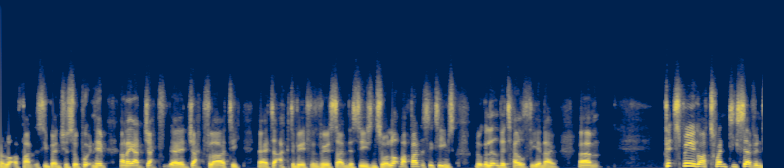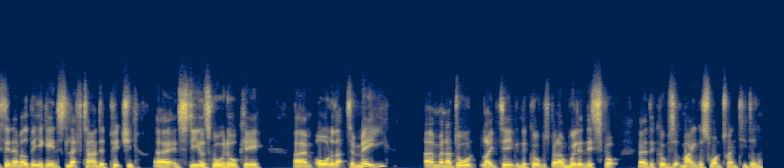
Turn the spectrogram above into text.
a lot of fantasy benches. So putting him and I had Jack uh, Jack Flaherty uh, to activate for the first time this season. So a lot of my fantasy teams look a little bit healthier now. Um, Pittsburgh are 27th in MLB against left-handed pitching, uh, and Steele's going okay. Um, all of that to me, um, and I don't like taking the Cubs, but I'm willing this spot. Uh, the Cubs at minus 120, Dylan.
